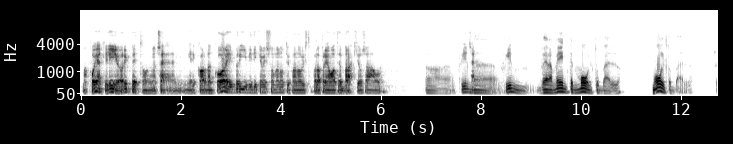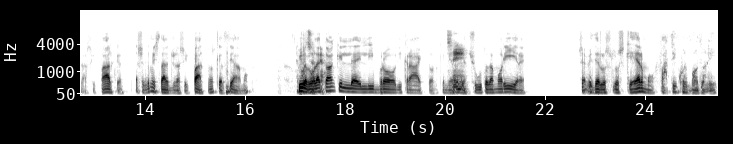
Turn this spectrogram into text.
Ma poi anche lì, io ripeto, cioè, mi ricordo ancora i brividi che mi sono venuti quando ho visto per la prima volta il Brachiosauro. È un film, Cioè. un film veramente molto bello, molto bello. Jurassic Park, lasciatemi stare Jurassic Park, non scherziamo. Qui poi avevo letto anche il, il libro di Crichton che mi Sì. era piaciuto da morire. Cioè, vederlo sullo schermo fatto in quel modo lì.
